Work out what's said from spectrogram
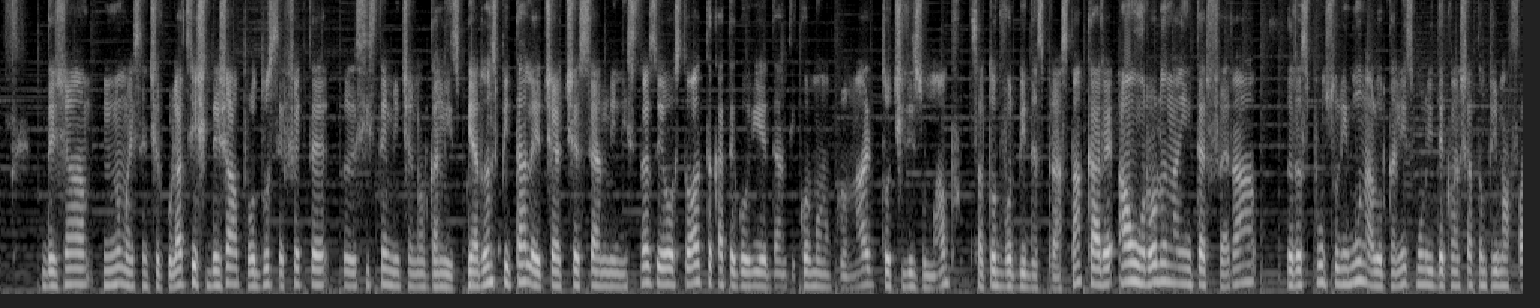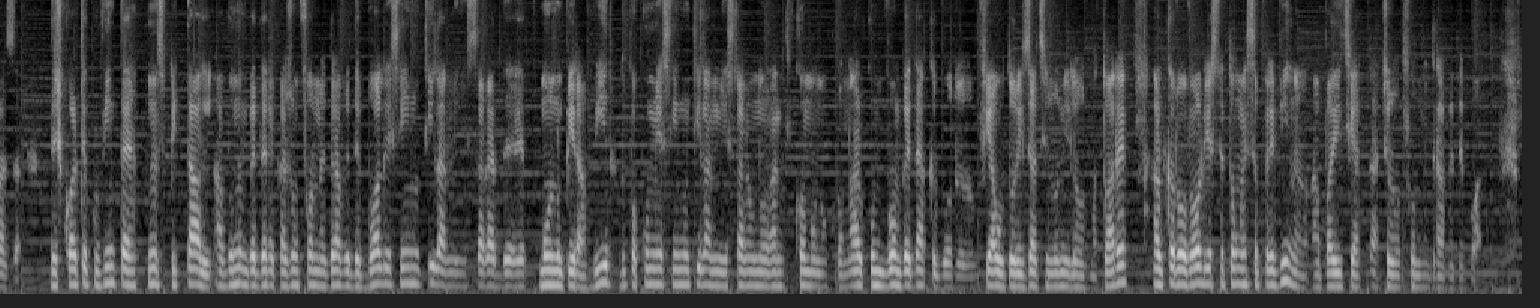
deja nu mai este în circulație și deja a produs efecte uh, sistemice în organism. Iar în spitale, ceea ce se administrează este o altă categorie de anticorpi monoclonali, tocilizumab, s-a tot vorbit despre asta, care au un rol în a interfera răspunsul imun al organismului declanșat în prima fază. Deci, cu alte cuvinte, în spital, având în vedere că ajung forme grave de boală, este inutilă administrarea de molnupiravir, după cum este inutilă administrarea unor anticorpi monoclonal, cum vom vedea că vor fi autorizați în lunile următoare, al căror rol este tocmai să prevină apariția acelor forme grave de boală.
